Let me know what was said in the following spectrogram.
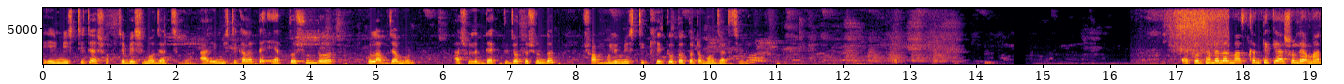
এই মিষ্টিটা সবচেয়ে বেশি মজার ছিল। আর এই মিষ্টি কালারটা এত সুন্দর, গোলাপ জামুন, আসলে দেখতে যত সুন্দর, সবগুলি মিষ্টি খেতেও ততটা মজার ছিল। এত ঝামেলার মাঝখান থেকে আসলে আমার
